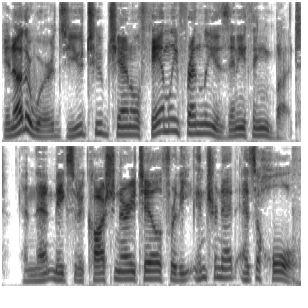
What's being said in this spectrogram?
In other words, YouTube channel family friendly is anything but, and that makes it a cautionary tale for the internet as a whole.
